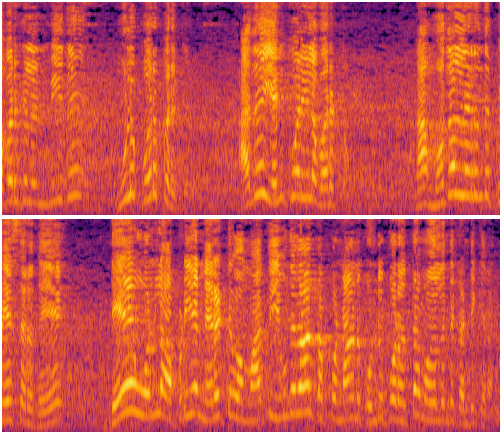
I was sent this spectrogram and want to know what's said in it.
அவர்களின் மீது முழு பொறுப்பு இருக்கு. அது என்கொயரியில் வரட்டும். நான் முதல்ல இருந்து பேசுறது டே ஒன்ல அப்படியே நெரட்டிவை மாத்தி இவங்க தான் தப்பு நான் கொண்டு போறது தான் முதல்ல இருந்து கண்டிக்கிறேன்.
